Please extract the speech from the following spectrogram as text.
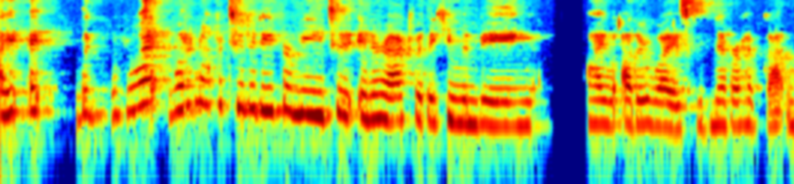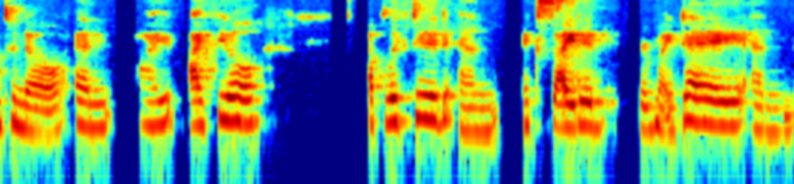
I, I like what what an opportunity for me to interact with a human being I otherwise would never have gotten to know, and I I feel uplifted and excited for my day, and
